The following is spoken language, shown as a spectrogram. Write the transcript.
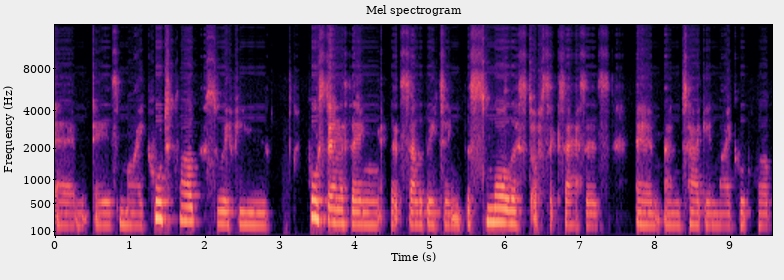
um, is my code club. So if you post anything that's celebrating the smallest of successes um, and tag in my code club.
